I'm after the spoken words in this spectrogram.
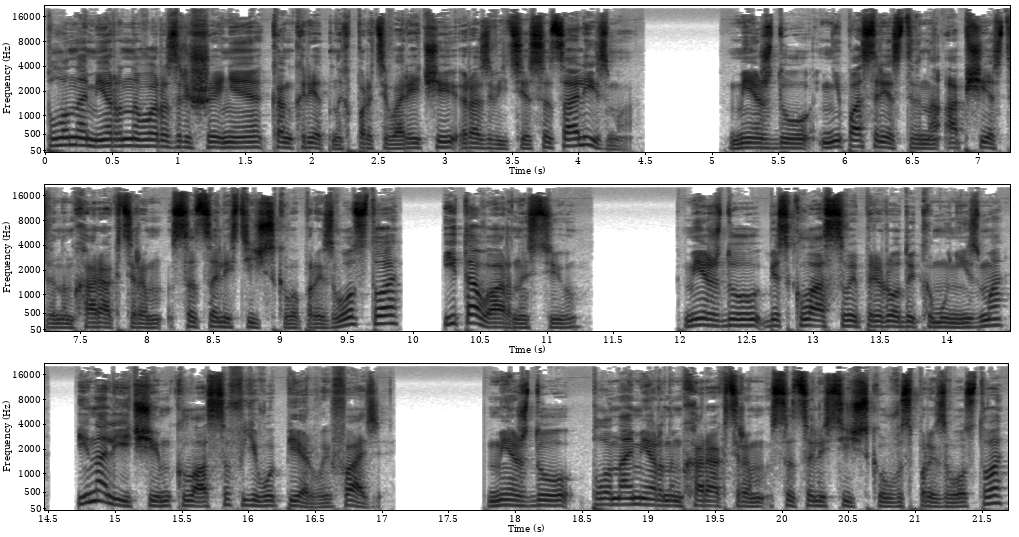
планомерного разрешения конкретных противоречий развития социализма. Между непосредственно общественным характером социалистического производства и товарностью, между бесклассовой природой коммунизма и наличием классов в его первой фазе, между планомерным характером социалистического воспроизводства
